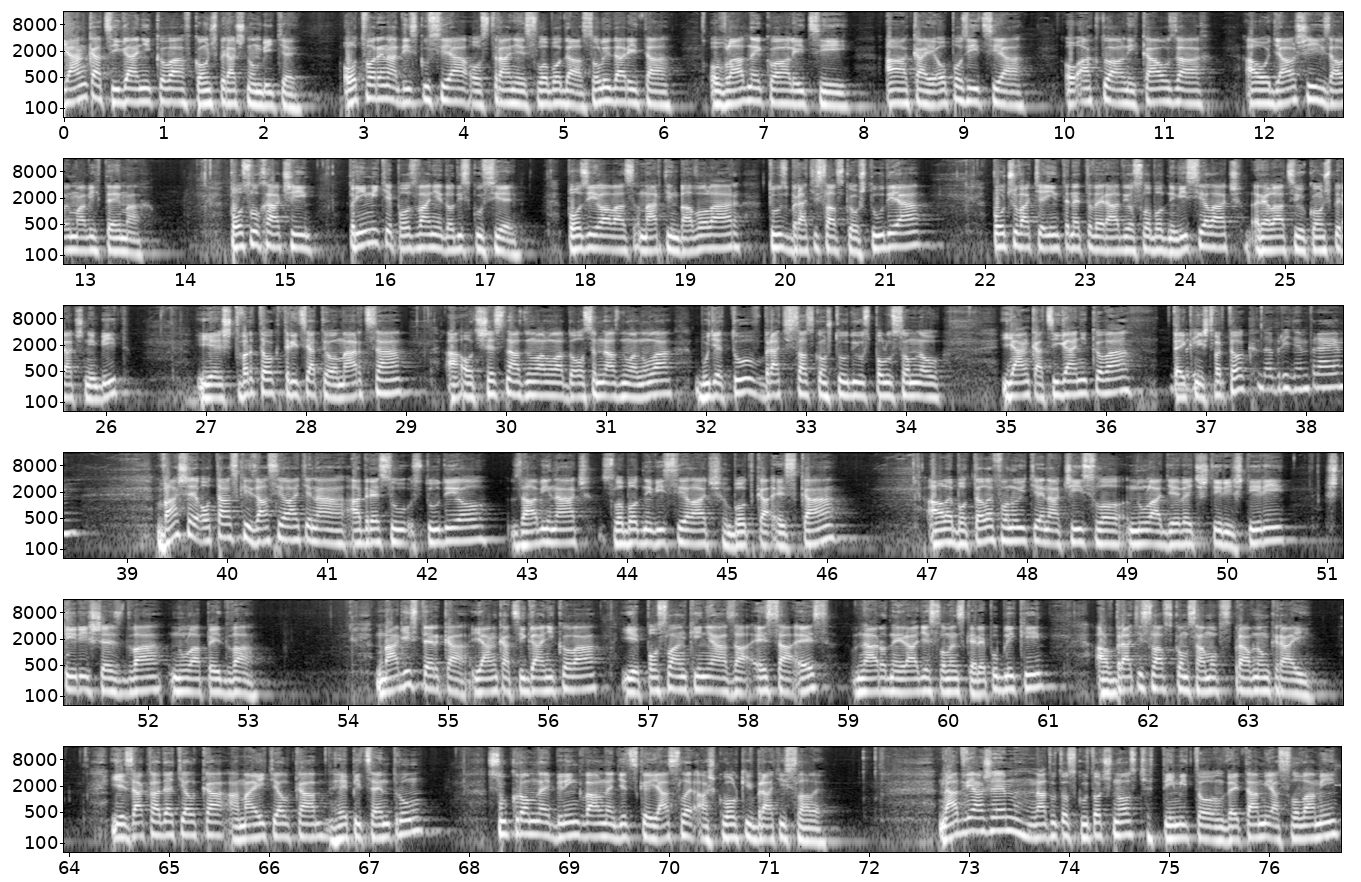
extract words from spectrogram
Janka Cigániková v konšpiračnom byte. Otvorená diskusia o strane Sloboda a Solidarita, o vládnej koalícii, a aká je opozícia, o aktuálnych kauzách a o ďalších zaujímavých témach. Poslucháči, príjmite pozvanie do diskusie. Pozýva vás Martin Bavolár, tu z Bratislavského štúdia. Počúvate internetové rádio Slobodný vysielač, reláciu Konšpiračný byt. Je štvrtok 30. marca a od 16.00 do 18.00 bude tu v Bratislavskom štúdiu spolu so mnou Janka Cigániková. Pekný štvrtok. Dobrý deň, prajem. Vaše otázky zasielajte na adresu studio zavináč slobodnyvysielač.sk alebo telefonujte na číslo 0944 462 052. Magisterka Janka Cigániková je poslankyňa za SAS v Národnej rade Slovenskej republiky a v Bratislavskom samosprávnom kraji. Je zakladateľka a majiteľka Happy Centrum, súkromné bilingválne detské jasle a škôlky v Bratislave. Nadviažem na túto skutočnosť týmito vetami a slovami,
